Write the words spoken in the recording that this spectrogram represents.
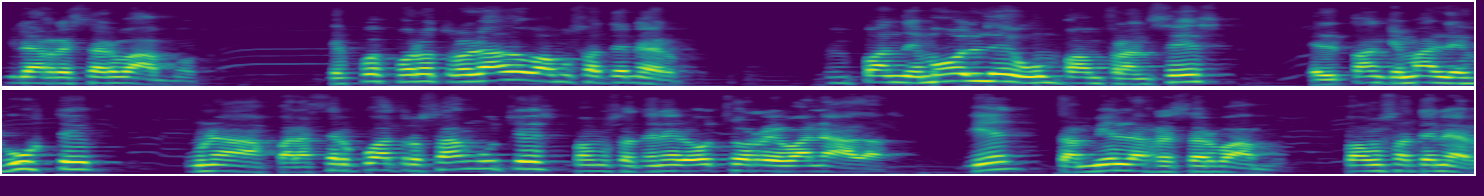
y la reservamos. Después, por otro lado, vamos a tener un pan de molde un pan francés, el pan que más les guste, una, para hacer cuatro sándwiches vamos a tener ocho rebanadas, bien, también las reservamos. Vamos a tener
